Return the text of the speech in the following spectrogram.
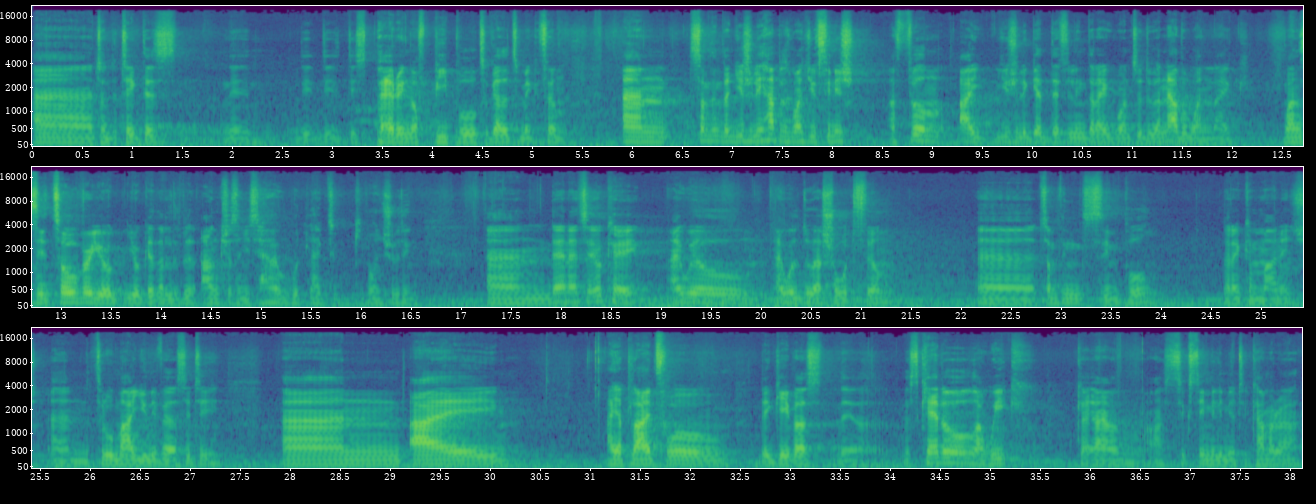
and to undertake this, the, the, the, this pairing of people together to make a film. And something that usually happens once you finish a film, I usually get the feeling that I want to do another one. Like once it's over, you you get a little bit anxious and you say, oh, I would like to keep on shooting. And then I'd say, okay, I will I will do a short film, uh, something simple that I can manage, and through my university, and I I applied for. They gave us the the schedule a week, uh, a 16 millimeter camera.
